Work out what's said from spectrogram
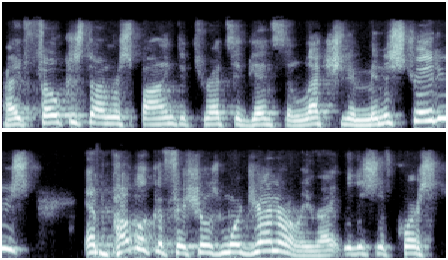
right? Focused on responding to threats against election administrators and public officials more generally, right? Well, this, of course,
